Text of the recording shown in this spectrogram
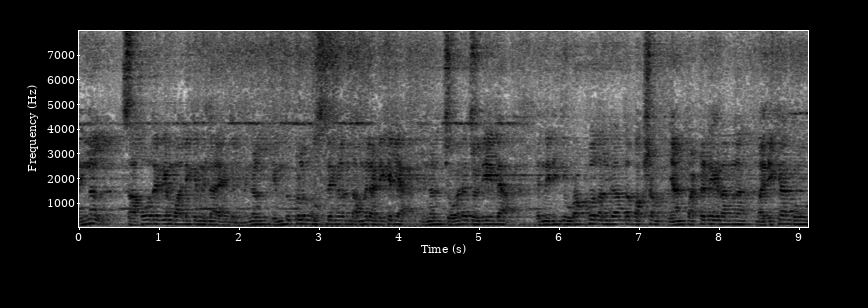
നിങ്ങൾ സഹോദര്യം പാലിക്കുന്നില്ല എങ്കിൽ നിങ്ങൾ ഹിന്ദുക്കളും മുസ്ലിങ്ങളും തമ്മിൽ അടിക്കില്ല നിങ്ങൾ ചോര ചൊരിയില്ല എന്ന് എനിക്ക് ഉറപ്പ് നൽകാത്ത പക്ഷം ഞാൻ പട്ടിണി കിടന്ന് മരിക്കാൻ പോകും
